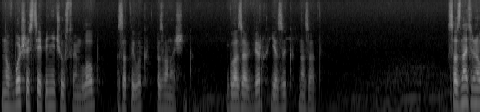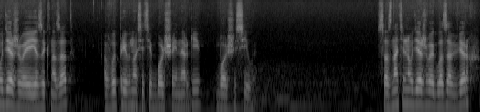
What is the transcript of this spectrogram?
но в большей степени чувствуем лоб, затылок, позвоночник, глаза вверх, язык назад. Сознательно удерживая язык назад, вы привносите больше энергии, больше силы. Сознательно удерживая глаза вверх,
